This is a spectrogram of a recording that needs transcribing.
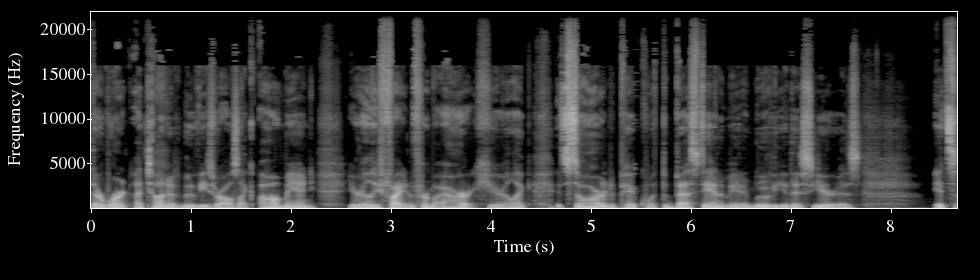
There weren't a ton of movies where I was like, "Oh man, you're really fighting for my heart here." Like, it's so hard to pick what the best animated movie of this year is. It's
